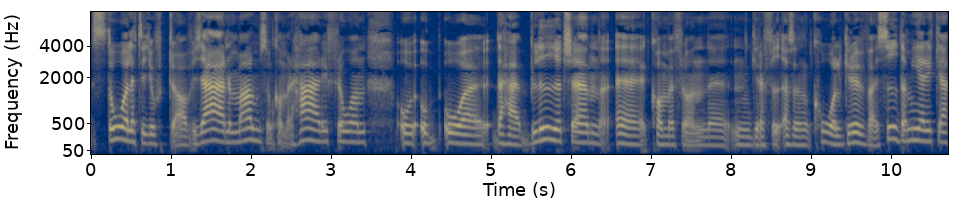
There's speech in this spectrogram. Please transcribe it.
stålet är gjort av järnmalm som kommer härifrån och, och, och det här blyertsen eh, kommer från eh, en, grafi, alltså en kolgruva i Sydamerika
